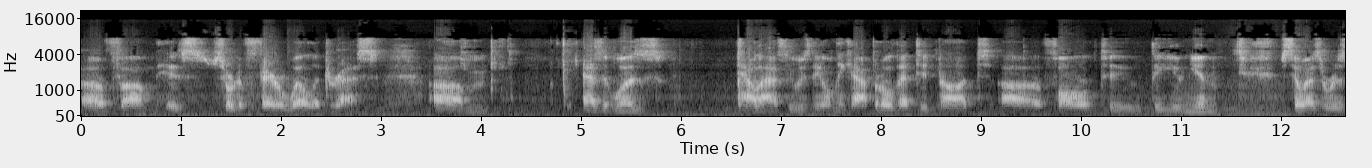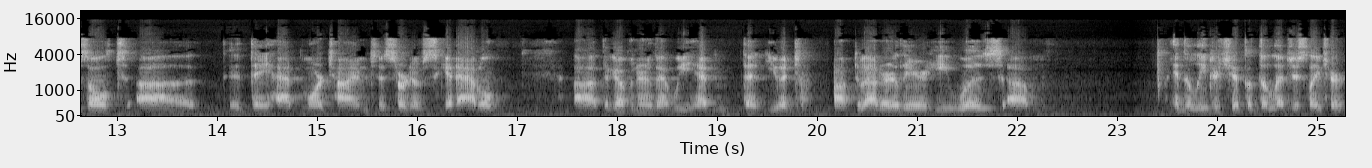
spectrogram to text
of um, his sort of farewell address. Um, as it was, Tallahassee was the only capital that did not uh, fall to the Union. So as a result, uh, they had more time to sort of skedaddle. Uh, the governor that we had that you had talked about earlier, he was um, in the leadership of the legislature.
